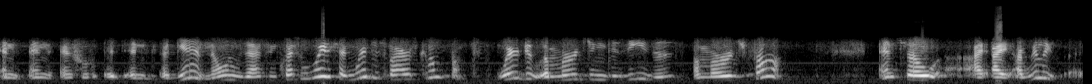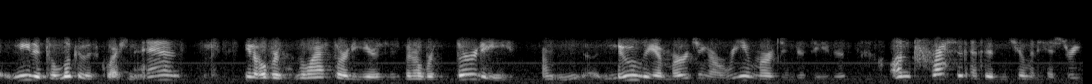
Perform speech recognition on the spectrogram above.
And and and, and again, no one was asking questions. Wait a second, where did this virus come from? Where do emerging diseases emerge from? And so I, I, I really needed to look at this question as, you know, over the last 30 years, there's been over 30 um, newly emerging or re-emerging diseases, unprecedented in human history.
